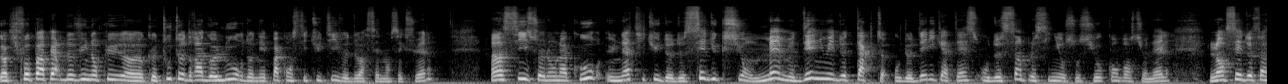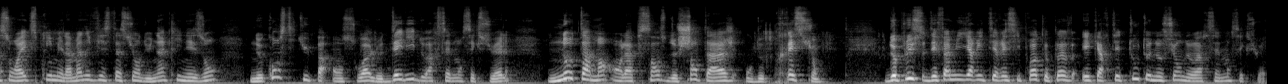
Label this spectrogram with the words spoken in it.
Donc il ne faut pas perdre de vue non plus euh, que toute drague lourde n'est pas constitutive de harcèlement sexuel. Ainsi, selon la Cour, une attitude de séduction, même dénuée de tact ou de délicatesse ou de simples signaux sociaux conventionnels, lancée de façon à exprimer la manifestation d'une inclinaison, ne constitue pas en soi le délit de harcèlement sexuel, notamment en l'absence de chantage ou de pression. De plus, des familiarités réciproques peuvent écarter toute notion de harcèlement sexuel.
